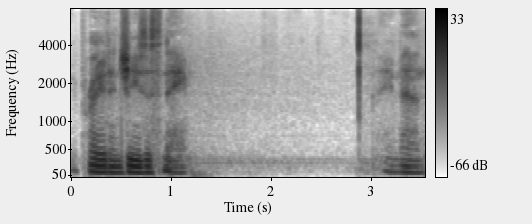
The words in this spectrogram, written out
We pray it in Jesus' name. Amen.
